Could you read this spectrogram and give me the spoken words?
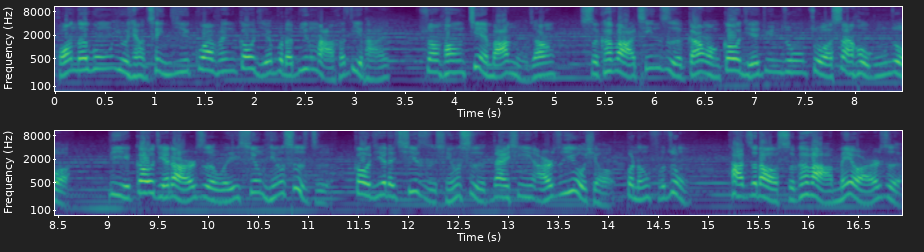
黄德功又想趁机瓜分高杰部的兵马和地盘，双方剑拔弩张。史可法亲自赶往高杰军中做善后工作，立高杰的儿子为兴平世子。高杰的妻子邢氏担心儿子幼小不能服众，他知道史可法没有儿子，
